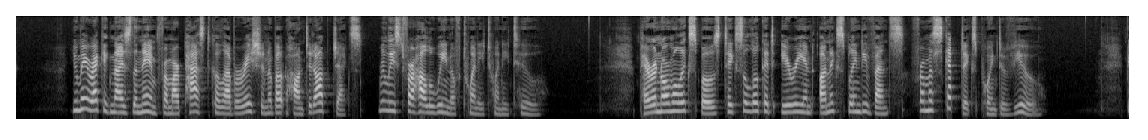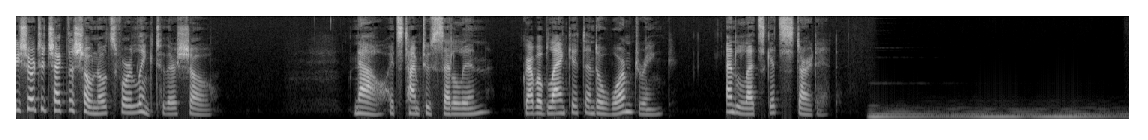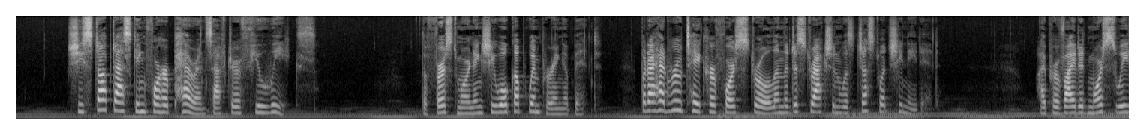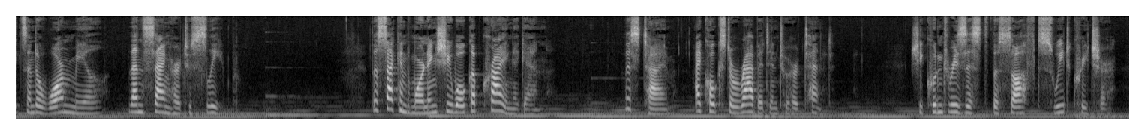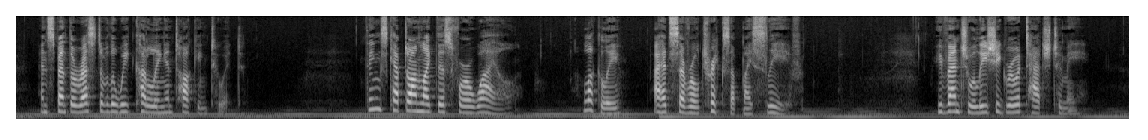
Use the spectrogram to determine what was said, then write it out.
You may recognize the name from our past collaboration about haunted objects, released for Halloween of 2022. Paranormal Exposed takes a look at eerie and unexplained events from a skeptic's point of view. Be sure to check the show notes for a link to their show. Now it's time to settle in, grab a blanket and a warm drink, and let's get started. She stopped asking for her parents after a few weeks. The first morning, she woke up whimpering a bit, but I had Rue take her for a stroll, and the distraction was just what she needed. I provided more sweets and a warm meal, then sang her to sleep. The second morning, she woke up crying again. This time, I coaxed a rabbit into her tent. She couldn't resist the soft, sweet creature and spent the rest of the week cuddling and talking to it. Things kept on like this for a while. Luckily, I had several tricks up my sleeve. Eventually, she grew attached to me.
